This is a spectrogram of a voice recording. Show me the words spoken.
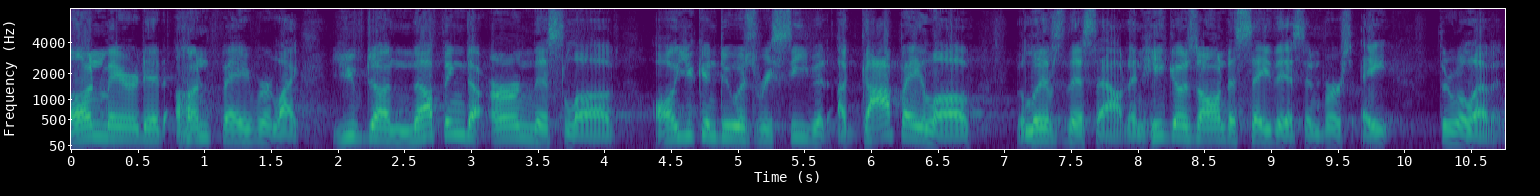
Unmerited, unfavored. Like you've done nothing to earn this love. All you can do is receive it. Agape love lives this out. And he goes on to say this in verse 8 through 11.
